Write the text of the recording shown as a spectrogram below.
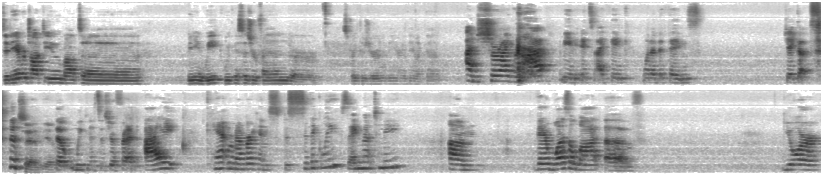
Did he ever talk to you about uh, being weak? Weakness is your friend, or strength is your enemy, or anything like that? I'm sure I heard that. I mean, it's I think one of the things Jacobs Said, yeah. the weakness is your friend. I can't remember him specifically saying that to me. Um, there was a lot of you're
